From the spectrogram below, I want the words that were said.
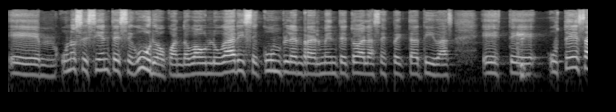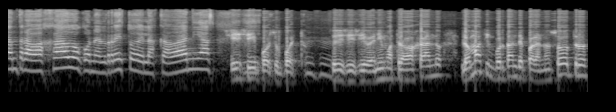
eh, uno se siente seguro cuando va a un lugar y se cumplen realmente todas las expectativas. Este, ¿Ustedes han trabajado con el resto de las cabañas? Sí, sí, por supuesto. Sí, sí, sí, venimos trabajando. Lo más importante para nosotros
